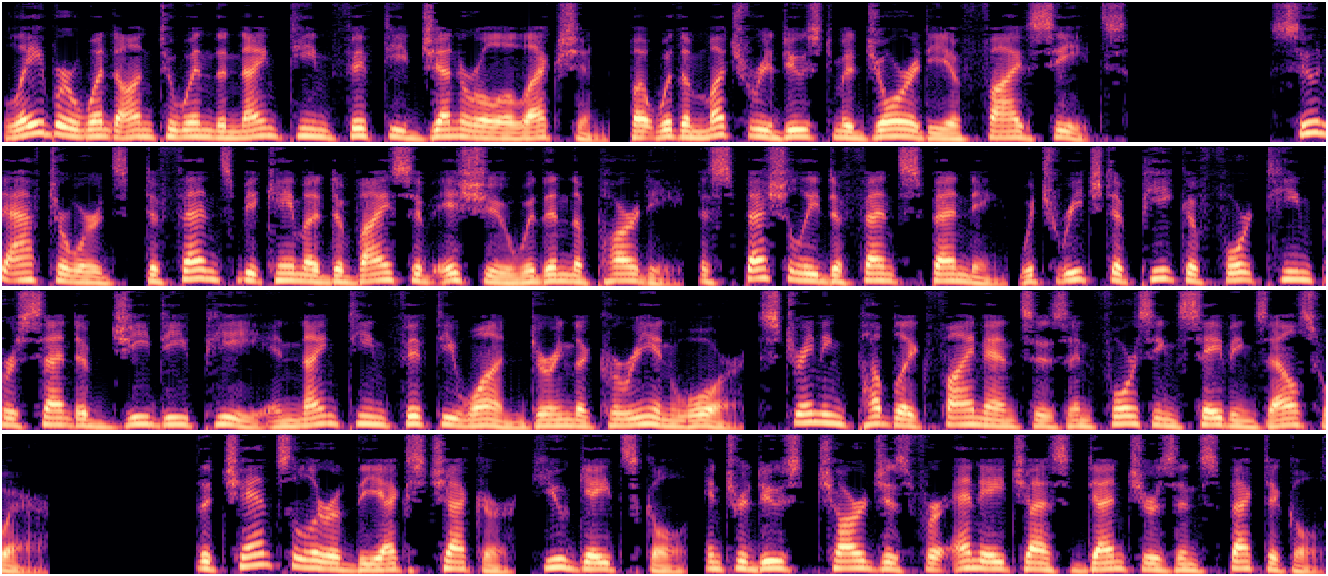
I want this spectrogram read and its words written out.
Labour went on to win the 1950 general election, but with a much reduced majority of five seats. Soon afterwards, defence became a divisive issue within the party, especially defence spending which reached a peak of 14% of GDP in 1951 during the Korean War, straining public finances and forcing savings elsewhere. The Chancellor of the Exchequer, Hugh Gaitskell, introduced charges for NHS dentures and spectacles,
